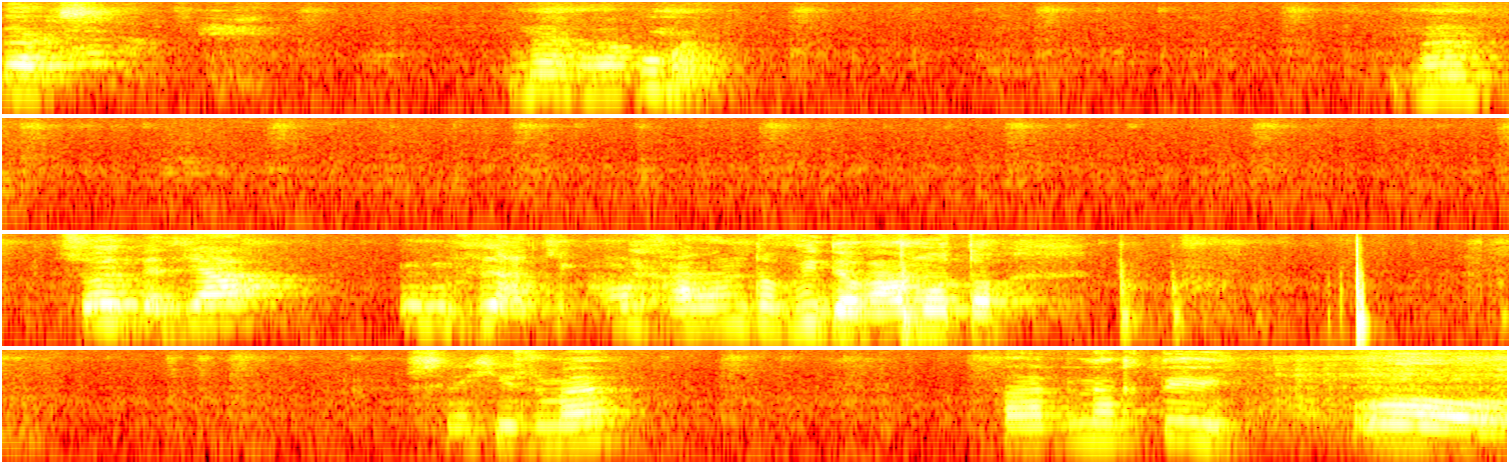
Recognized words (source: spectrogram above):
Εντάξει. Ναι, θα τα πούμε. Ναι. Sorry, παιδιά. Είμαι βλάκι. Μου χαλάνε το βίντεο γάμο το. Συνεχίζουμε. Θανατινακτή. Ω.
